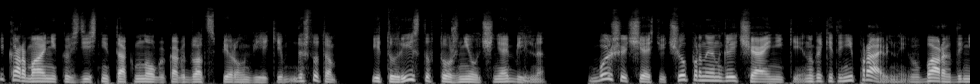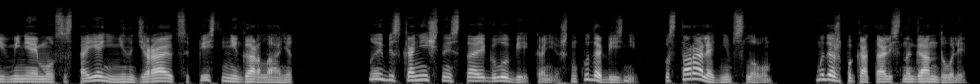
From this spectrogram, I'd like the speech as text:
И карманников здесь не так много, как в 21 веке. Да что там, и туристов тоже не очень обильно. Большей частью чопорные англичайники, но какие-то неправильные, в барах до невменяемого состояния не надираются, песни не горланят. Ну и бесконечные стаи голубей, конечно, куда без них. Постарали одним словом. Мы даже покатались на гондоле.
